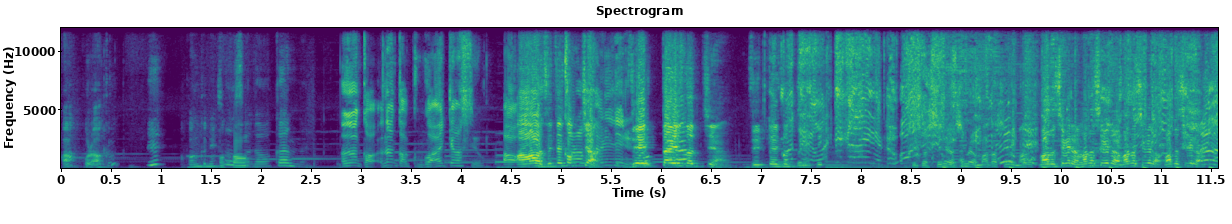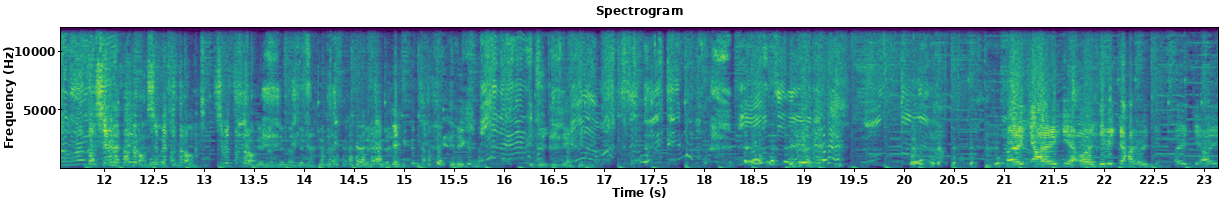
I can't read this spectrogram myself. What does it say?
あ、これ開く？え？あかんくね？あ操作がわかんない。あ、なんか、なんか、ここ開いてますよ。あ、あー、絶対そっちやん絶対そっちやん絶対そっち待って、置いてかないでちょっと閉めろ、閉めろ、また閉めろ、またまだ閉めろ、まだ閉めろ、まだ閉めろ、まだ閉めろ。まだ閉めさせろ、閉めさせろ、閉めさせろ。出な、出な、出な、出な。出てくんな、出てくんな。いけいけいけ。はい、はい、行けや。おい、デビキ、はい、行け。はい、行け、はい、行け。はい、行け。はい、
